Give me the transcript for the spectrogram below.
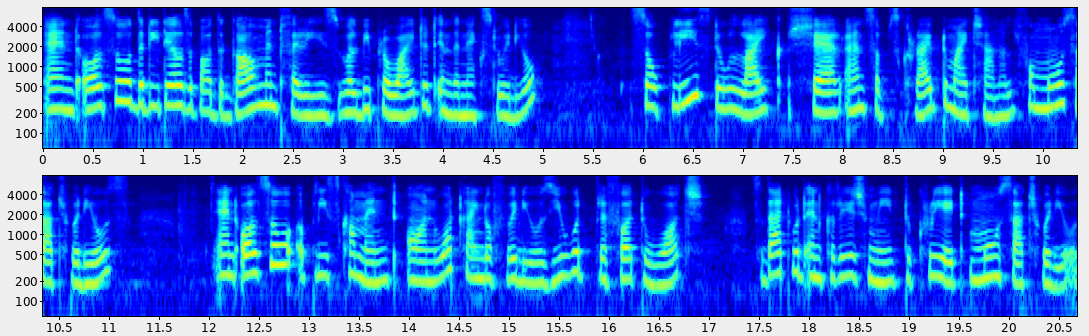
And also, the details about the government ferries will be provided in the next video. So, please do like, share, and subscribe to my channel for more such videos. And also uh, please comment on what kind of videos you would prefer to watch. So that would encourage me to create more such videos.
